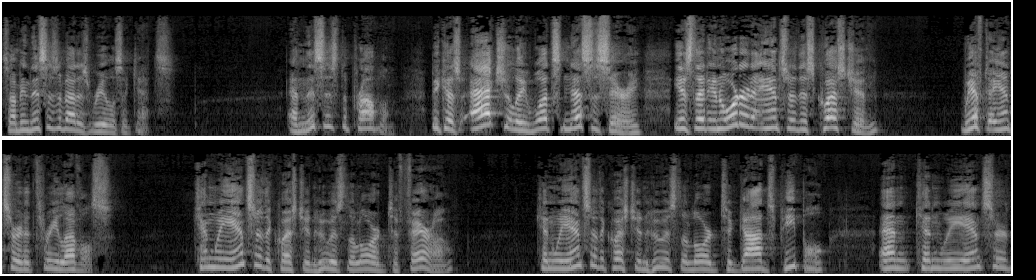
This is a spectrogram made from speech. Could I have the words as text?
So, I mean, this is about as real as it gets. And this is the problem. Because actually, what's necessary is that in order to answer this question, we have to answer it at three levels. Can we answer the question, Who is the Lord, to Pharaoh? Can we answer the question, Who is the Lord, to God's people? And can we answer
